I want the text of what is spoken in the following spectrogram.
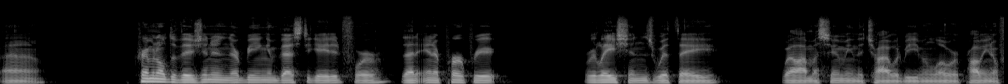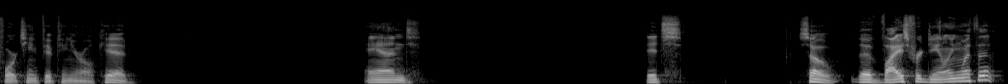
uh, the criminal division and they're being investigated for that inappropriate relations with a well, I'm assuming the child would be even lower, probably, you know, 14, 15 year old kid. And it's so the advice for dealing with it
